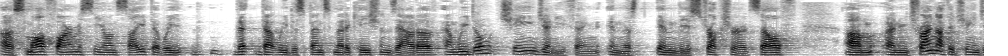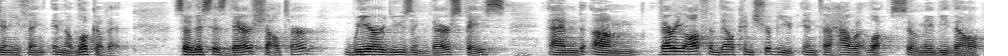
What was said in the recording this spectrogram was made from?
a small pharmacy on site that we, that, that we dispense medications out of, and we don't change anything in the, in the structure itself, um, and we try not to change anything in the look of it. So this is their shelter. We are using their space, and um, very often they'll contribute into how it looks. So maybe they'll,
